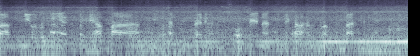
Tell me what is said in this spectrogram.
bab biologinya seperti apa, itu kan sesuai dengan SOP nanti mereka harus lakukan. Kalau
